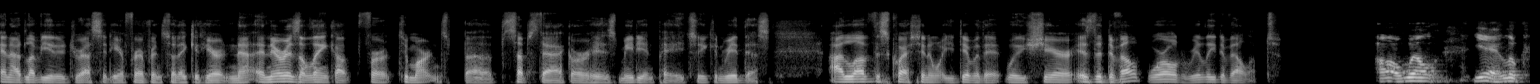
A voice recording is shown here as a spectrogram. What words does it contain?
and I'd love you to address it here for everyone so they could hear it. And, and there is a link up for to Martin's uh, Substack or his Medium page, so you can read this. I love this question and what you did with it. Will you share? Is the developed world really developed? Oh, well, yeah, look,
